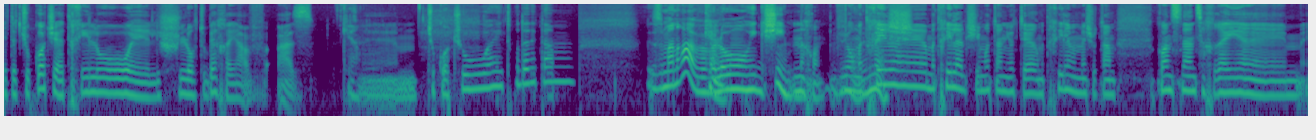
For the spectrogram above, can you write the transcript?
את התשוקות שיתחילו לשלוט בחייו אז. כן. תשוקות שהוא התמודד איתן זמן רב, כן. אבל לא הגשים. נכון. והוא לא, מתחיל, אה, מתחיל להגשים אותן יותר, מתחיל לממש אותן. קונסטנס, אחרי אה,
